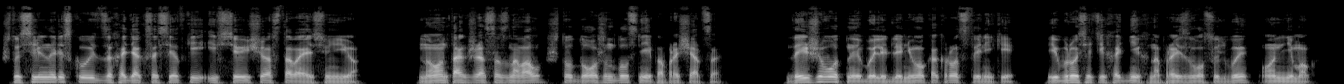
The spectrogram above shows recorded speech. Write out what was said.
что сильно рискует, заходя к соседке и все еще оставаясь у нее. Но он также осознавал, что должен был с ней попрощаться. Да и животные были для него как родственники, и бросить их одних на произвол судьбы он не мог.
